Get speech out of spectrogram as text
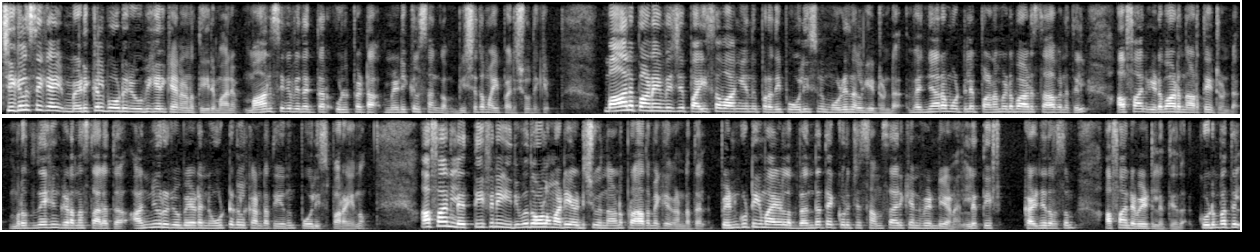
ചികിത്സയ്ക്കായി മെഡിക്കൽ ബോർഡ് രൂപീകരിക്കാനാണ് തീരുമാനം. മാനസിക വിദഗ്ധർ ഉൾപ്പെട്ട മെഡിക്കൽ സംഘം വിശദമായി പരിശോധിക്കും. മാല പണയം വെച്ച് പൈസ വാങ്ങിയെന്ന് പ്രതി പോലീസിന് മൊഴി നൽകിയിട്ടുണ്ട്. വെഞ്ഞാറമൂട്ടിലെ പണമിടപാട് സ്ഥാപനത്തിൽ അഫാൻ ഇടപാട് നടത്തിയിട്ടുണ്ട്. മൃതദേഹം കിടന്ന സ്ഥലത്ത് അഞ്ഞൂറ് രൂപയുടെ നോട്ടുകൾ കണ്ടെത്തിയെന്നും പോലീസ് പറയുന്നു. അഫാൻ ലത്തീഫിനെ ഇരുപതോളം അടി അടിച്ചു എന്നാണ് പ്രാഥമിക കണ്ടെത്തൽ. പെൺകുട്ടിയുമായുള്ള ബന്ധത്തെക്കുറിച്ച് സംസാരിക്കാൻ വേണ്ടിയാണ് ലത്തീഫ് കഴിഞ്ഞ ദിവസം അഫാന്റെ വീട്ടിലെത്തിയത്. കുടുംബത്തിൽ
